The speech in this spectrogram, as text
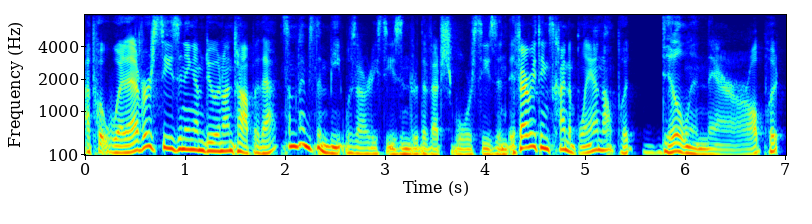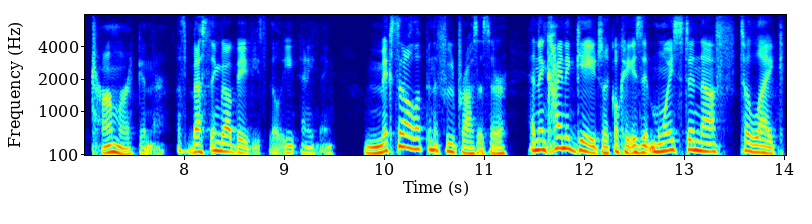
I put whatever seasoning I'm doing on top of that. Sometimes the meat was already seasoned or the vegetable was seasoned. If everything's kind of bland, I'll put dill in there or I'll put turmeric in there. That's the best thing about babies. They'll eat anything. Mix it all up in the food processor and then kind of gauge like, okay, is it moist enough to like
